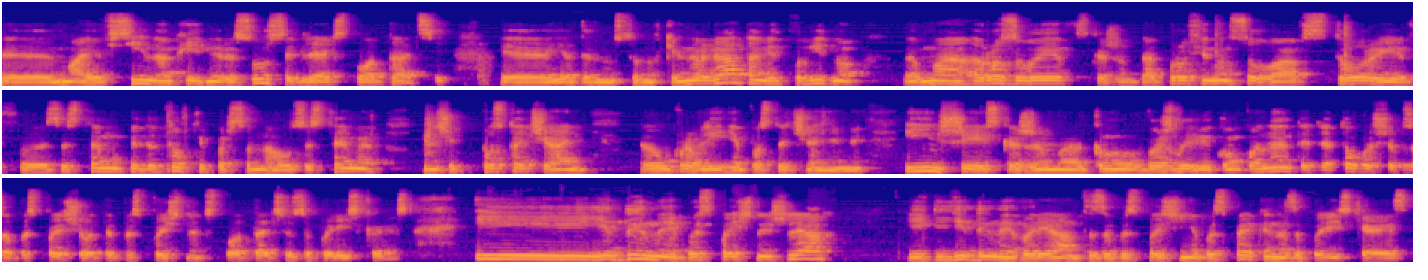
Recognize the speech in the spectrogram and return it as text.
е, має всі необхідні ресурси для експлуатації е, ядерної установки. «Енергоатом» відповідно е, розвив, скажімо так, профінансував, створив е, систему підготовки персоналу, системи значить, постачань, е, управління постачаннями і інші, скажімо, важливі компоненти для того, щоб забезпечувати безпечну експлуатацію Запорізької АЕС. І єдиний безпечний шлях. Єдиний варіант забезпечення безпеки на Запорізькій АЕС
